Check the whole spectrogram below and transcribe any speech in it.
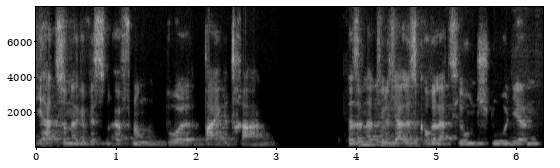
die hat zu einer gewissen Öffnung wohl beigetragen. Das sind natürlich alles Korrelationsstudien.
